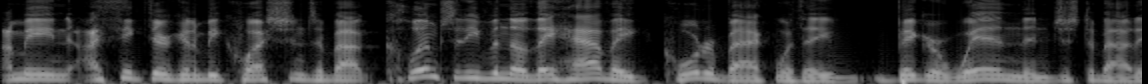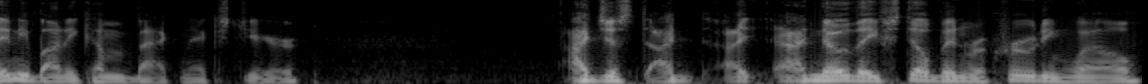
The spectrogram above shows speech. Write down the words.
I mean, I think there are going to be questions about Clemson, even though they have a quarterback with a bigger win than just about anybody coming back next year. I just, I, I, I know they've still been recruiting well.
